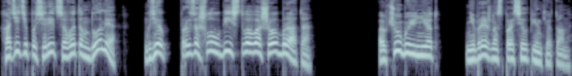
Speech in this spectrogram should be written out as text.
хотите поселиться в этом доме, где произошло убийство вашего брата?» «А в бы и нет?» — небрежно спросил Пинкертон.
